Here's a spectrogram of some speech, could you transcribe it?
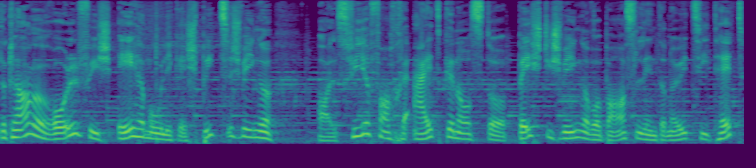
Der Clara Rolf ist ehemaliger Spitzenschwinger, als vierfacher Eidgenoss der beste Schwinger, wo Basel in der Neuzeit hat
